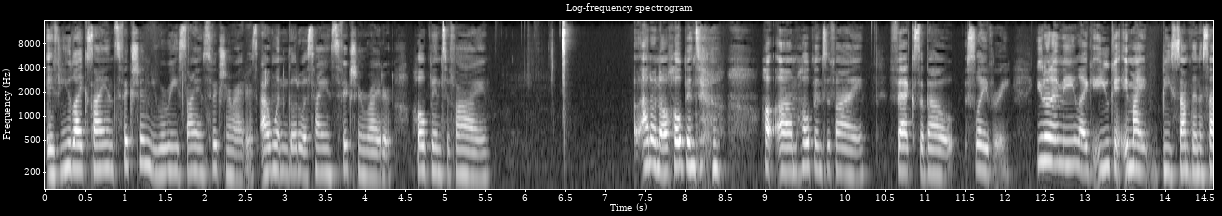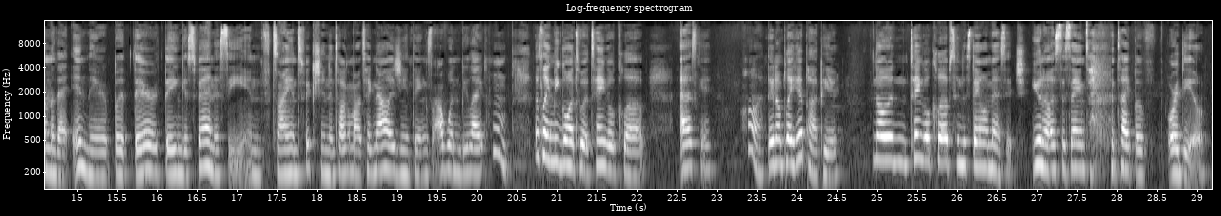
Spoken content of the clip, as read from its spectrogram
If you like science fiction, you will read science fiction writers. I wouldn't go to a science fiction writer hoping to find I don't know, hoping to um hoping to find facts about slavery. You know what I mean? Like you can it might be something to some of that in there, but their thing is fantasy and science fiction and talking about technology and things. I wouldn't be like, hmm, that's like me going to a tango club asking, huh, they don't play hip hop here. No, tango clubs tend to stay on message. You know, it's the same type of ordeal.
